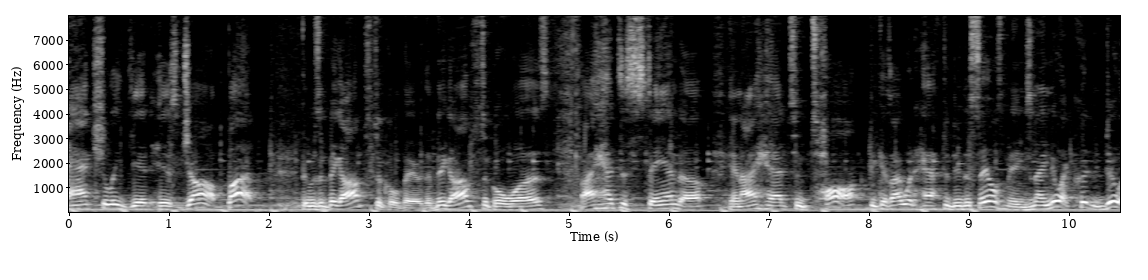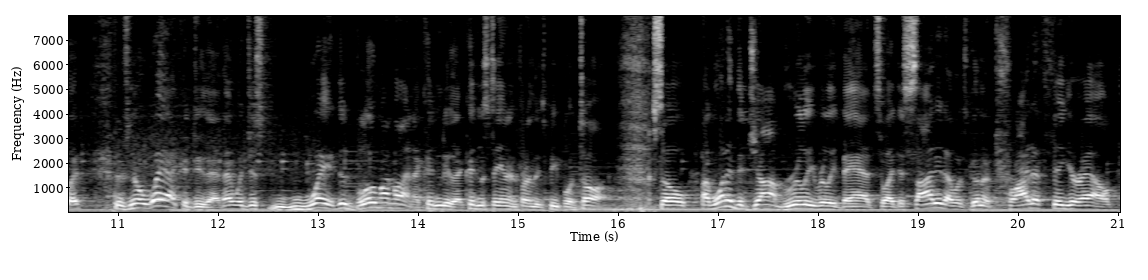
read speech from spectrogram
actually get his job. But there was a big obstacle there. The big obstacle was I had to stand up and I had to talk because I would have to do the sales meetings. And I knew I couldn't do it. There's no way I could do that. That would just way just blow my mind. I couldn't do that. I couldn't stand in front of these people and talk. So I wanted the job really really bad. So I decided I was going to try to figure out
